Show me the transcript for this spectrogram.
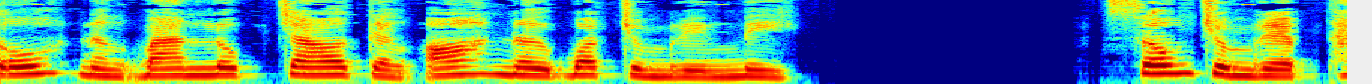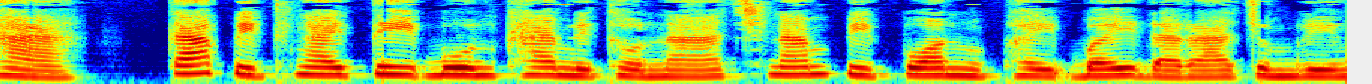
ទោសនិងបានលុបចោលទាំងអស់នៅបទចម្រៀងនេះសូមជម្រាបថា កាលពីថ្ងៃទី4ខែមិថុនាឆ្នាំ2023តារាចម្រៀង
